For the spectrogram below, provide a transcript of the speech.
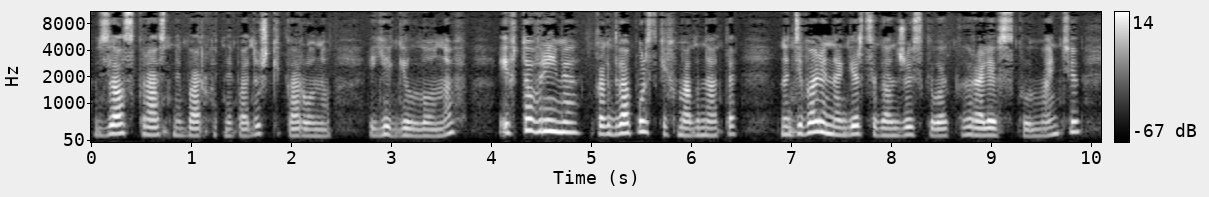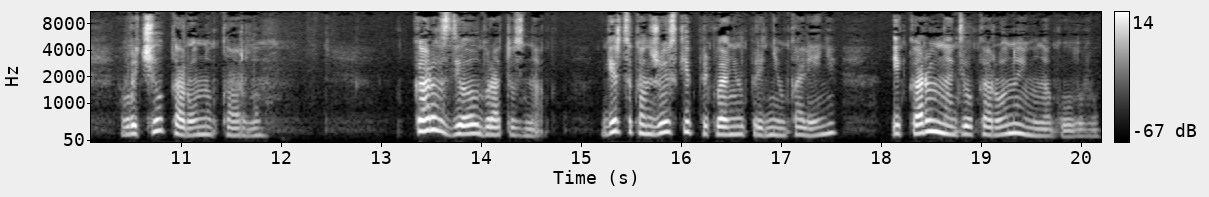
взял с красной бархатной подушки корону Егеллонов, и в то время, как два польских магната надевали на герцога Анжуйского королевскую мантию, вручил корону Карлу. Карл сделал брату знак. Герцог Анжуйский преклонил перед ним колени, и Карл надел корону ему на голову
